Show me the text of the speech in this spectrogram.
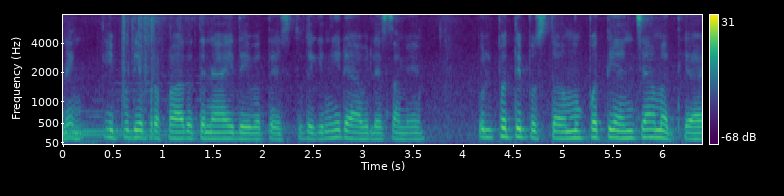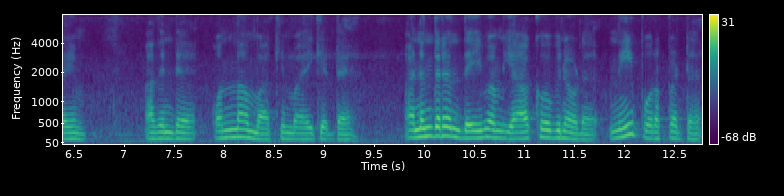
മോർണിംഗ്. ഈ പുതിയ പ്രഭാതത്തിനായി ദൈവത്തെ സ്തുതിക്കുന്നു. ഈ രാവിലെ സമയം ഉൽപ്പത്തി പുസ്തകം മുപ്പത്തി അഞ്ചാം അധ്യായം. അതിന്റെ ഒന്നാം വാക്യം വായിക്കട്ടെ. അനന്തരം ദൈവം യാക്കോബിനോട് നീ പുറപ്പെട്ട്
